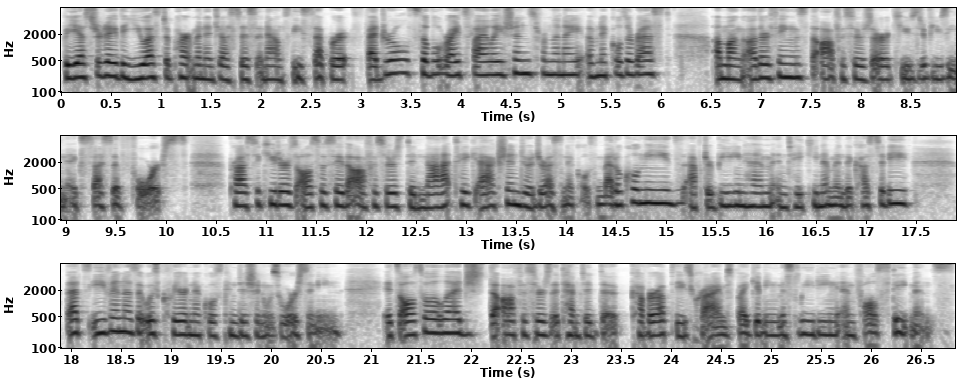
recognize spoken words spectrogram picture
But yesterday, the U.S. Department of Justice announced these separate federal civil rights violations from the night of Nichols' arrest. Among other things, the officers are accused of using excessive force. Prosecutors also say the officers did not take action to address Nichols' medical needs after beating him and taking him into custody. That's even as it was clear Nichols' condition was worsening. It's also alleged the officers attempted to cover up these crimes by giving misleading and false statements.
